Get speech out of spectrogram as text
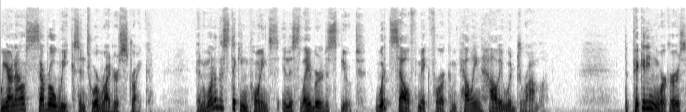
We are now several weeks into a writer's strike, and one of the sticking points in this labor dispute would itself make for a compelling Hollywood drama. The picketing workers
